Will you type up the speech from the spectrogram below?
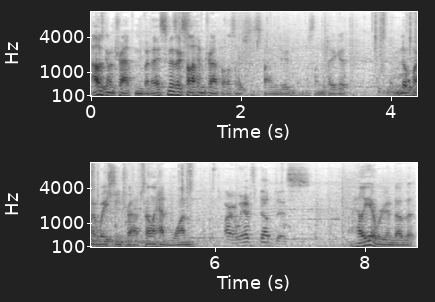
I was gonna trap him, but as soon as I saw him trap, I was like, it's fine, dude. Just let him take it. No point of wasting traps. I only had one. Alright, we have to dub this. Hell yeah, we're gonna dub it.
